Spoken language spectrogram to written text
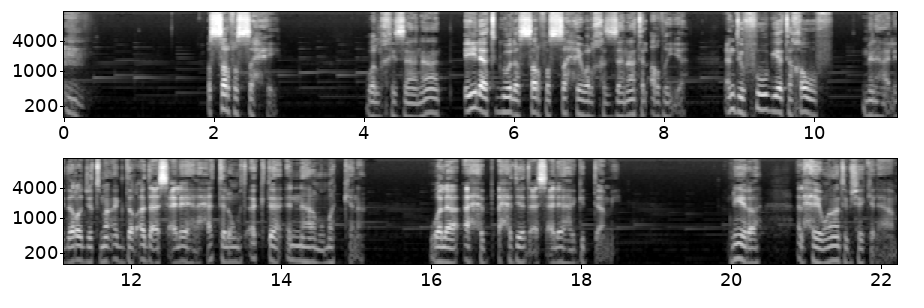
الصرف الصحي والخزانات إلى تقول الصرف الصحي والخزانات الأرضية. عندي فوبيا تخوف منها لدرجة ما أقدر أدعس عليها حتى لو متأكدة إنها ممكنة. ولا أحب أحد يدعس عليها قدامي. منيرة الحيوانات بشكل عام.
